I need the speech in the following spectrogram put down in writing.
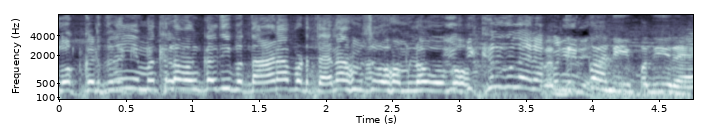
लोग करते नहीं मतलब अंकल जी बताना पड़ता है ना हम सब हम लोगों को। है। पनीर नहीं पनीर है।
